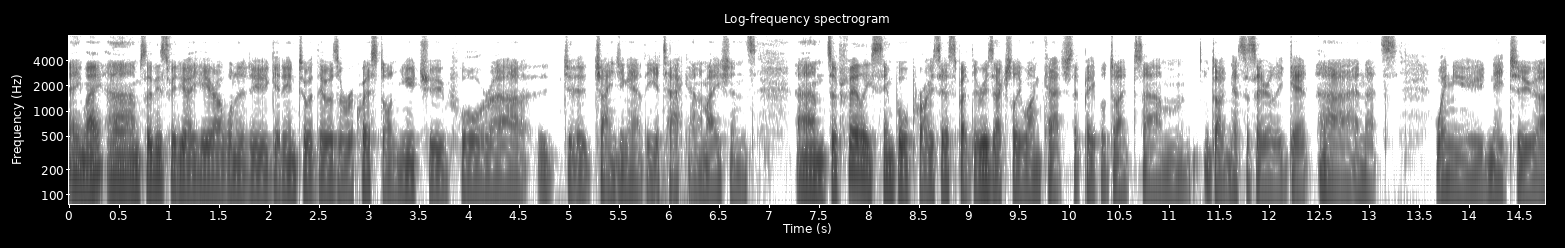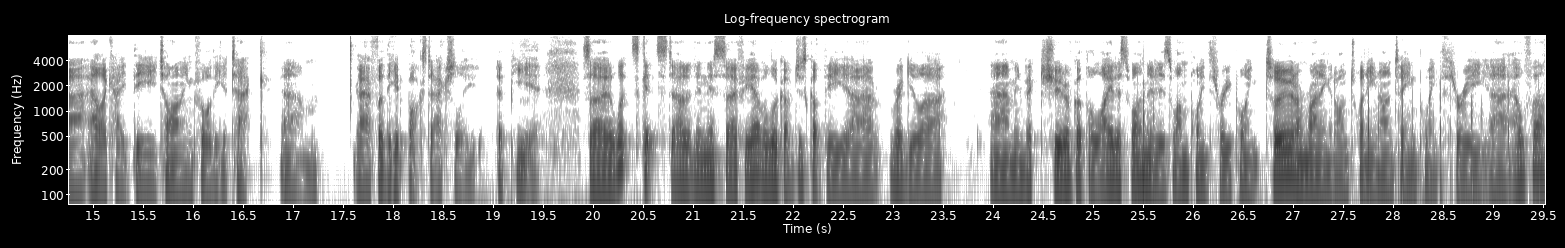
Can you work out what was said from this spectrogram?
Anyway, um, so this video here, I wanted to get into it. There was a request on YouTube for uh, changing out the attack animations. Um, it's a fairly simple process, but there is actually one catch that people don't um, don't necessarily get, uh, and that's when you need to uh, allocate the timing for the attack. Um, uh, for the hitbox to actually appear. So let's get started in this. So if you have a look, I've just got the uh, regular um, Invector Shooter, I've got the latest one. It is 1.3.2, and I'm running it on 2019.3 uh, alpha.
